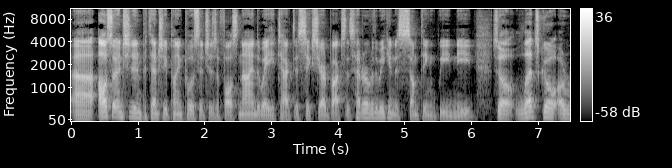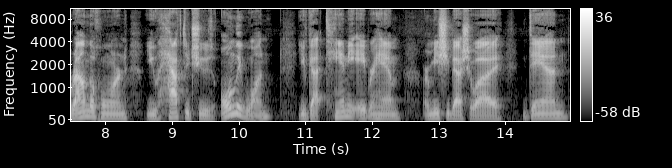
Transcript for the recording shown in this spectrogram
Uh, also interested in potentially playing Pulisic as a false nine. The way he attacked a six-yard box box's header over the weekend is something we need. So let's go around the horn. You have to choose only one. You've got Tammy Abraham or Michy Batshuayi. Dan,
